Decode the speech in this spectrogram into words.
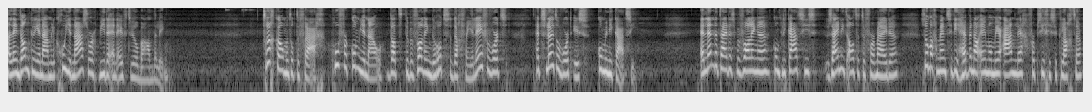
Alleen dan kun je namelijk goede nazorg bieden en eventueel behandeling. Terugkomend op de vraag: hoe voorkom je nou dat de bevalling de rotste dag van je leven wordt? Het sleutelwoord is communicatie. Ellende tijdens bevallingen, complicaties zijn niet altijd te vermijden. Sommige mensen die hebben nou eenmaal meer aanleg voor psychische klachten.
